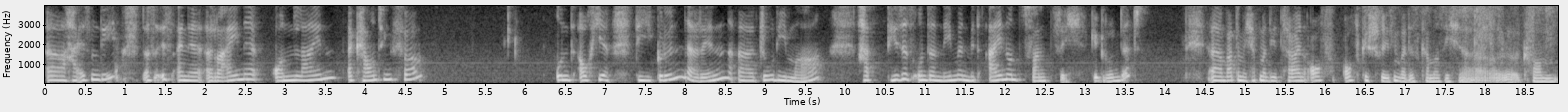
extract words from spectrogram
äh, heißen die. Das ist eine reine Online-Accounting-Firm. Und auch hier die Gründerin äh, Judy Ma hat dieses Unternehmen mit 21 gegründet äh, warte mal, ich habe mal die Zahlen auf, aufgeschrieben, weil das kann man sich äh, kaum,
